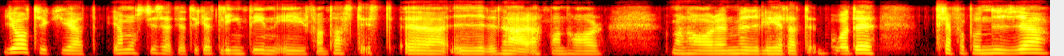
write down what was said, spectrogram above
jag tycker ju att, jag måste ju säga att jag tycker att LinkedIn är ju fantastiskt eh, i den här att man har, man har en möjlighet att både träffa på nya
